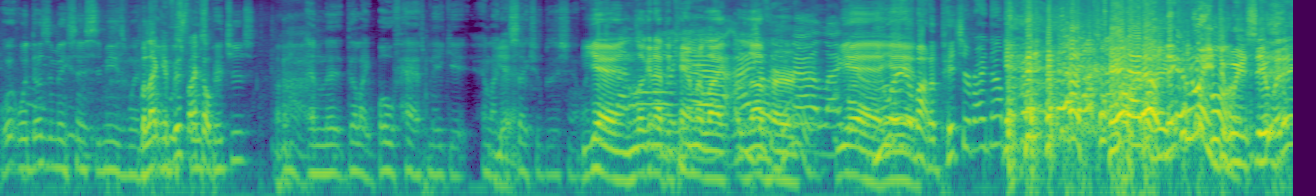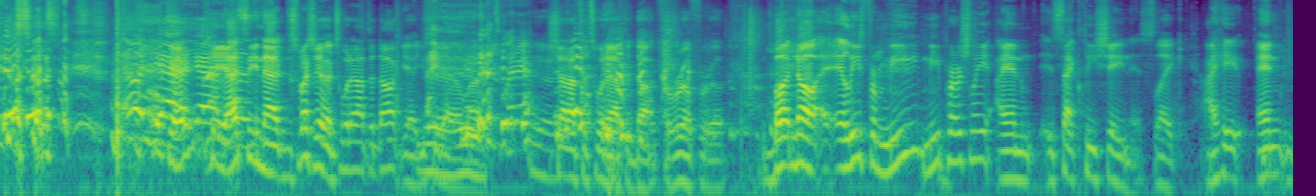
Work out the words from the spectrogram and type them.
What, what doesn't make sense to me is when But, like, if it's like post a- pictures and they're, they're like both half naked and like Yeah. a sexual position. Like, Yeah, and oh, looking at the Oh, camera yeah, like, I love her. that, like, yeah, You worried yeah. about a picture right now? bro? Tear that up, nigga. You ain't doing shit with it. Oh yeah, okay. yeah. Yeah, I that's- seen that, especially on Twitter after dark. Yeah, you see that a lot. Twitter. Yeah. Shout out to Twitter after dark, for real, for real. But no, at least for me, me personally, and it's that clichéness. Like I hate, and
